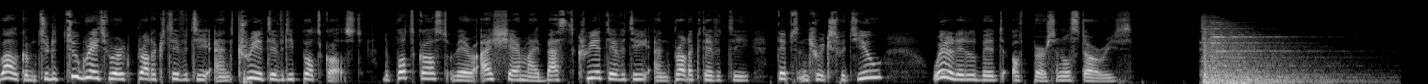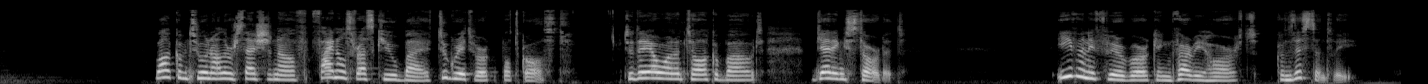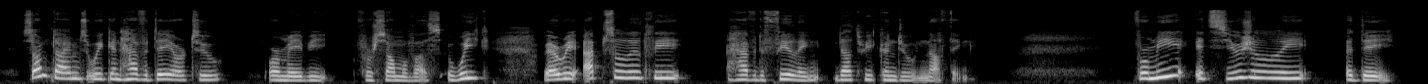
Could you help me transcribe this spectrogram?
Welcome to the Two Great Work Productivity and Creativity podcast, the podcast where I share my best creativity and productivity tips and tricks with you with a little bit of personal stories. Welcome to another session of Finals Rescue by Two Great Work podcast. Today I want to talk about getting started. Even if we're working very hard consistently, sometimes we can have a day or two, or maybe for some of us a week, where we absolutely have the feeling that we can do nothing. For me, it's usually a day.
